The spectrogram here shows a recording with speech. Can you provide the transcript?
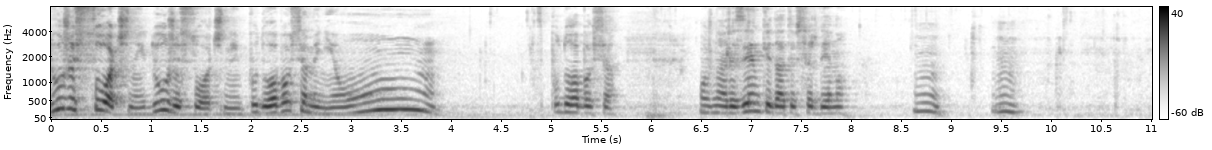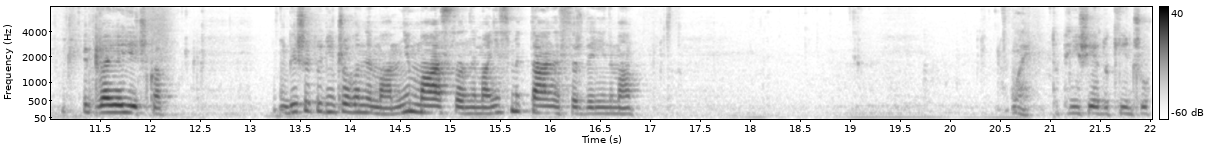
дуже сочний, дуже сочний. Подобався мені. О, сподобався. Можна резинки дати в середину. М, м. І два яєчка. Більше тут нічого нема. Ні масла нема, ні сметани всередині нема. Ой, то пізніше я докінчу.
